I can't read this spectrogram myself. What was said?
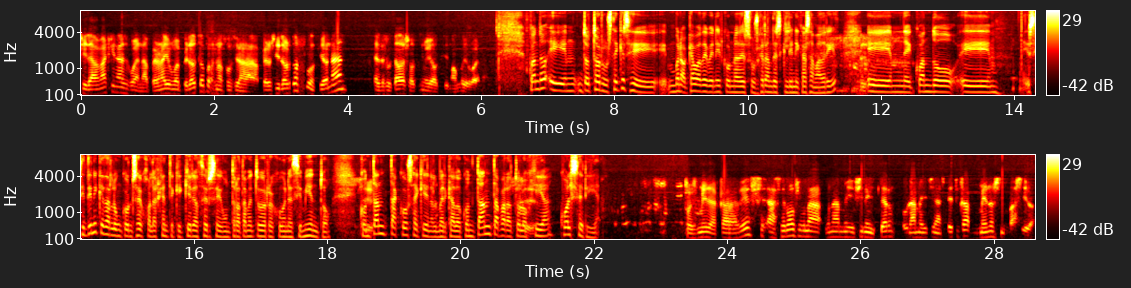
si la máquina es buena, pero no hay un buen piloto, pues no funciona nada. Pero si los dos funcionan, el resultado es muy óptimo, muy bueno. Cuando, eh, doctor, usted que se, bueno, acaba de venir con una de sus grandes clínicas a Madrid, eh, cuando eh, se tiene que darle un consejo a la gente que quiere hacerse un tratamiento de rejuvenecimiento, con tanta cosa aquí en el mercado, con tanta aparatología, ¿cuál sería? Pues mira, cada vez hacemos una, una medicina interna, una medicina estética menos invasiva.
